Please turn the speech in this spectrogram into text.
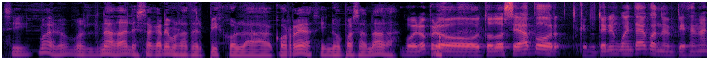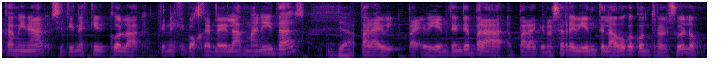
sí. Bueno, pues nada, le sacaremos a hacer pis con la correa, si no pasa nada. Bueno, pero todo sea por que tú ten en cuenta que cuando empiezan a caminar, si tienes que ir con la, tienes que cogerle las manitas Ya. para- evidentemente para, para que no se reviente la boca contra el suelo.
